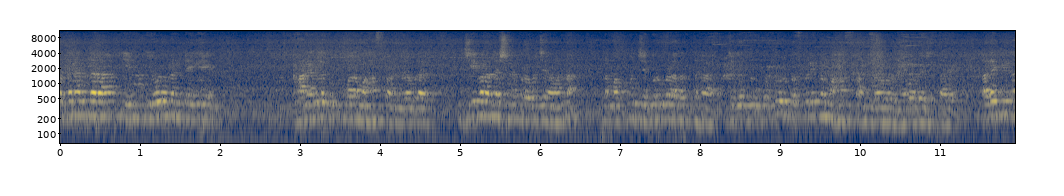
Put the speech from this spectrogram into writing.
ತದನಂತರ ಏಳು ಗಂಟೆಗೆ ಹಾನಗಲ ಕುಮಾರ ಮಹಾಸ್ವಾಮಿಗಳವರ ಜೀವನ ದರ್ಶನ ಪ್ರವಚನವನ್ನು ನಮ್ಮ ಪೂಜ್ಯ ಗುರುಗಳಾದಂತಹ ಜಗದ್ಗುರು ಕೊಟ್ಟೂರು ಬಸವಲಿಂಗ ಮಹಾಸ್ವಾಮಿಗಳವರು ನೆರವೇರಿಸುತ್ತಾರೆ. ಅದಕ್ಕಿಂತ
